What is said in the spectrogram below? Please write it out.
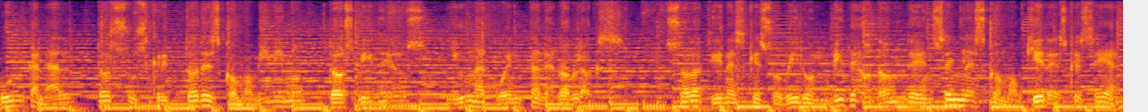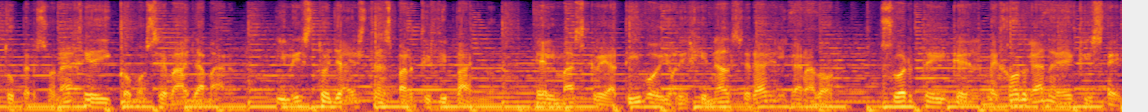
Un canal, dos suscriptores como mínimo, dos vídeos, y una cuenta de Roblox. Solo tienes que subir un vídeo donde enseñes cómo quieres que sea tu personaje y cómo se va a llamar. Y listo ya estás participando. El más creativo y original será el ganador. Suerte y que el mejor gane XD.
